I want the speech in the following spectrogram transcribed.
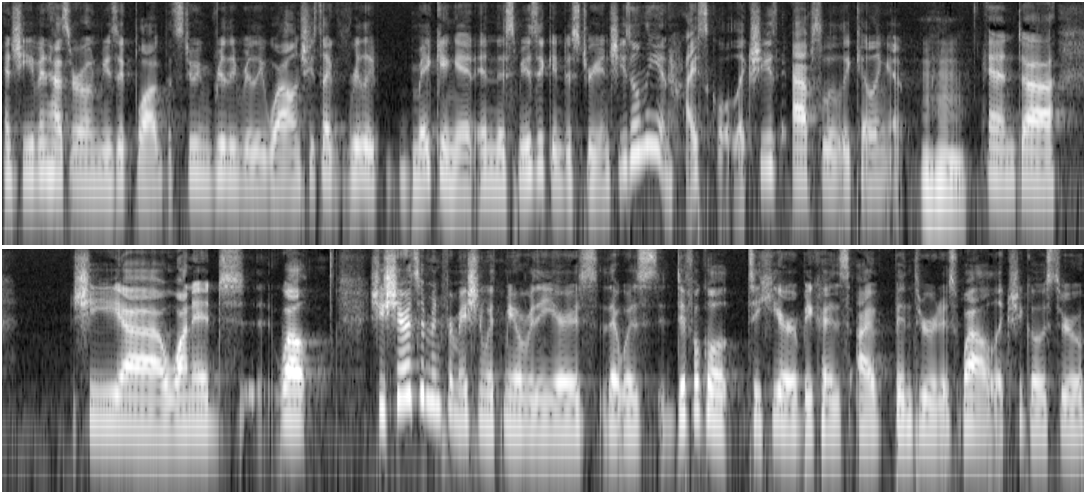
and she even has her own music blog that's doing really, really well, and she's like really making it in this music industry. And she's only in high school, like she's absolutely killing it mm-hmm. and uh, she uh, wanted well she shared some information with me over the years that was difficult to hear because I've been through it as well. Like she goes through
